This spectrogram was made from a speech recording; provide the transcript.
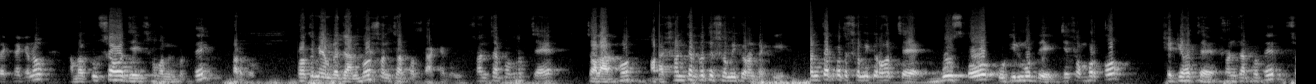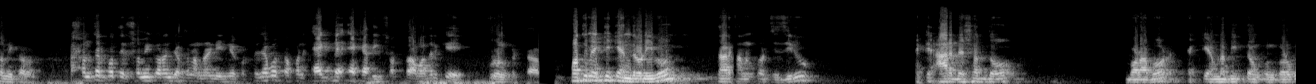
দেখ না কেন, আমরা খুব সহজেই সমাধান করতে পারব। প্রথমে আমরা জানব সঞ্চারপথ কাকে বলে। সঞ্চারপথ হচ্ছে চলার পথ। সঞ্চারপথের সমীকরণটা কি? সঞ্চারপথের সমীকরণ হচ্ছে বুঝ ও কুটির মধ্যে যে সম্পর্ক সেটি হচ্ছে সঞ্চারপথের সমীকরণ। সঞ্চারপথের সমীকরণ যখন আমরা নির্ণয় করতে যাব, তখন এক বা একাধিক শর্ত আমাদেরকে পূরণ করতে হবে। প্রথমে একটি কেন্দ্র নিব, তার স্থানাঙ্ক হচ্ছে জিরো। একটি আর ব্যাসার্ধ বরাবর একটি আমরা বৃত্ত অঙ্কন করব।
